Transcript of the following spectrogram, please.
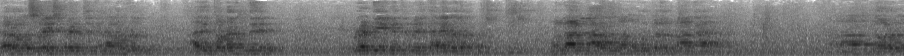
கௌரவ சுரேஷ் பிரேமச்சந்திரன் அவர்களும் அதைத் தொடர்ந்து புரட்டி இயக்கத்தினுடைய தலைவரும் முன்னாள் பாராளுமன்ற உறுப்பினருமான ஆஹ், கௌரவ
